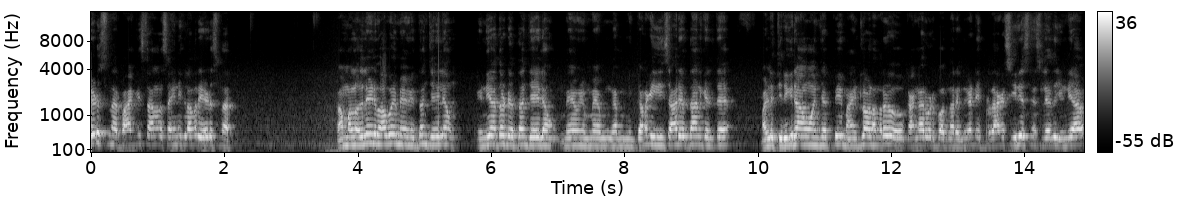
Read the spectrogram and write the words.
ఏడుస్తున్నారు పాకిస్తాన్లో సైనికులందరూ ఏడుస్తున్నారు. మమ్మల్ని వదిలేండి బాబోయ్ మేము యుద్ధం చేయలేం. ఇండియాతో యుద్ధం చేయలేం. మేము మేము కనుక ఈసారి యుద్ధానికి వెళ్తే మళ్ళీ తిరిగి రాము అని చెప్పి మా ఇంట్లో వాళ్ళందరూ కంగారు పడిపోతున్నారు. ఎందుకంటే ఇప్పటిదాకా సీరియస్నెస్ లేదు. ఇండియా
